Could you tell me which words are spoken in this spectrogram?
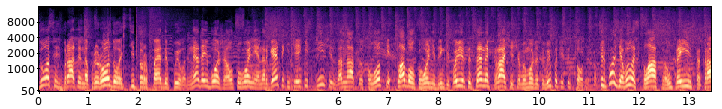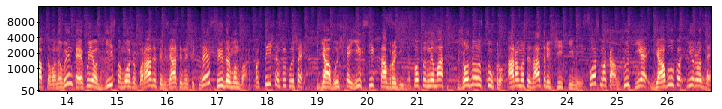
Досить брати на природу ось ці торпеди пива. Не дай Боже, алкогольні енергетики чи якісь інші занадто солодкі, слабоалкогольні дрінки. Повірте, це не краще, що ви можете випити під сонечком. Сільпо з'явилась класна українська крафтова новинка, яку я от дійсно можу порадити взяти на пікнік. Це сидер Монбар. Фактично тут лише яблучка, їх сік та бродіння. Тобто нема жодного цукру, ароматизаторів чи хімії. По смакам тут є яблуко і розе.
